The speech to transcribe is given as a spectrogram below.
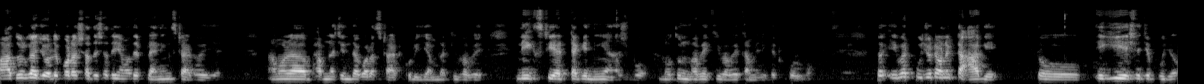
মা দুর্গা জলে পড়ার সাথে সাথেই আমাদের প্ল্যানিং স্টার্ট হয়ে যায়। আমরা ভাবনা চিন্তা করা স্টার্ট করি যে আমরা কীভাবে নেক্সট ইয়ারটাকে নিয়ে আসব নতুন ভাবে কীভাবে কমিউনিকেট করব। তো এবার পুজোটা অনেকটা আগে, তো এগিয়ে এসেছে পুজো।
